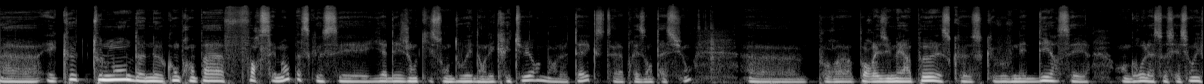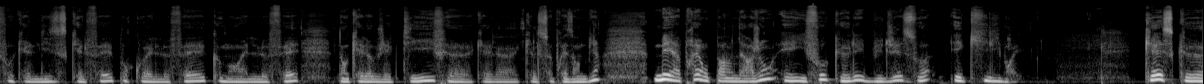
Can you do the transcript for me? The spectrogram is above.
euh, et que tout le monde ne comprend pas forcément parce que c'est il y a des gens qui sont doués dans l'écriture, dans le texte, la présentation. Euh, pour, pour, résumer un peu, ce que, ce que vous venez de dire, c'est en gros l'association, il faut qu'elle dise ce qu'elle fait, pourquoi elle le fait, comment elle le fait, dans quel objectif, qu'elle se présente bien. Mais après, on parle d'argent et il faut que les budgets soient équilibrés. Qu'est-ce que,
